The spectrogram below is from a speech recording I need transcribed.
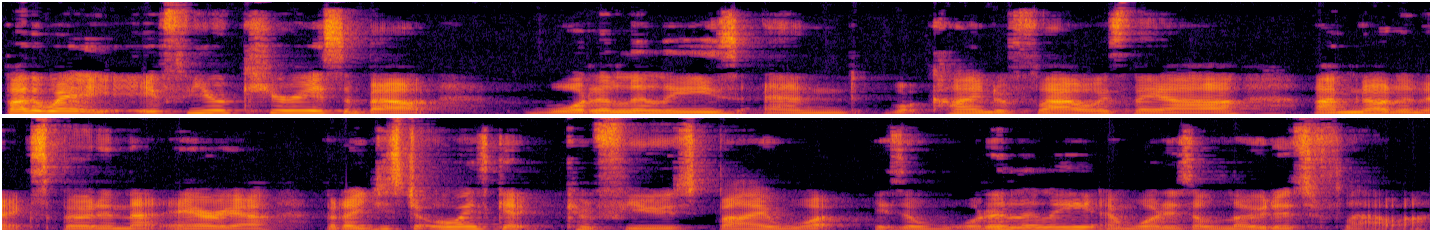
By the way, if you're curious about water lilies and what kind of flowers they are, I'm not an expert in that area, but I used to always get confused by what is a water lily and what is a lotus flower.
